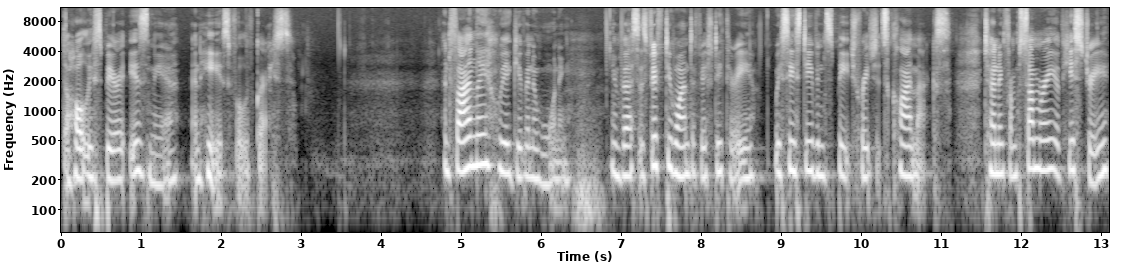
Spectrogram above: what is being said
The Holy Spirit is near, and He is full of grace. And finally, we are given a warning. In verses 51 to 53, we see Stephen's speech reach its climax, turning from summary of history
